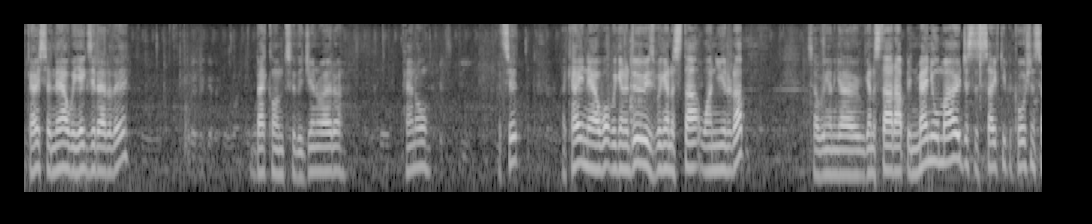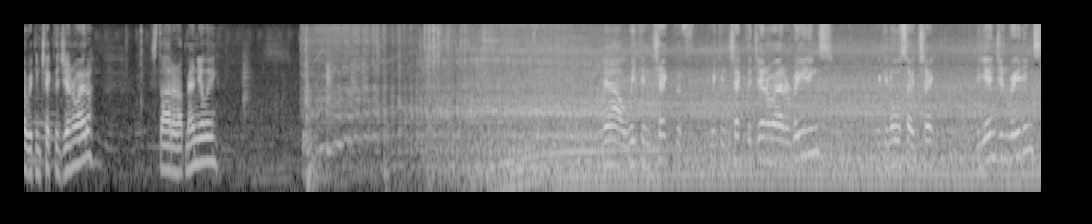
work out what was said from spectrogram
Okay, so now we exit out of there. Back onto the generator panel. That's it. Okay, now what we're going to do is we're going to start one unit up. So we're going to go. We're going to start up in manual mode, just as safety precaution, so we can check the generator. Start it up manually. Now we can check the we can check the generator readings. We can also check the engine readings.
